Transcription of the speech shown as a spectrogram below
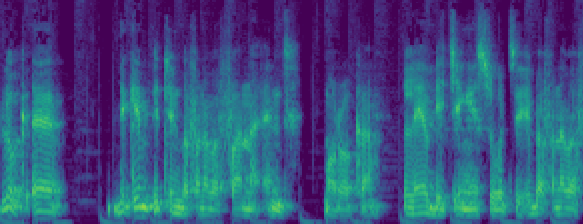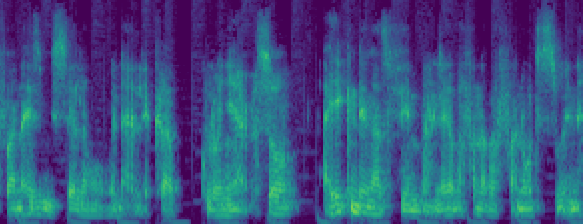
Look, uh, the game between Bafana Bafana and Morocco leyo betshengisa ukuthi iBafana Bafana izimisela ngokuwina le cup kulo nyaka. So ayikho into engazivimba njengabafana bafana ukuthi siwine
